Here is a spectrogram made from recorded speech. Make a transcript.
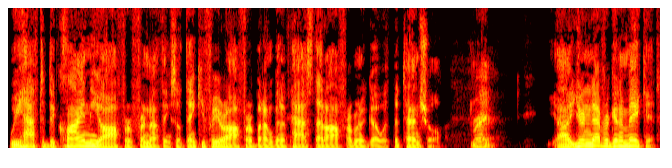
we have to decline the offer for nothing. So thank you for your offer, but I'm going to pass that offer. I'm going to go with potential. Right. Uh, you're never going to make it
